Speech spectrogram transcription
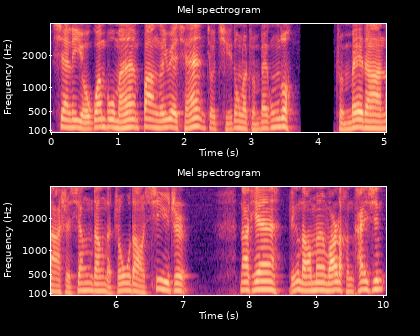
县里有关部门半个月前就启动了准备工作，准备的那是相当的周到细致。那天领导们玩得很开心，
